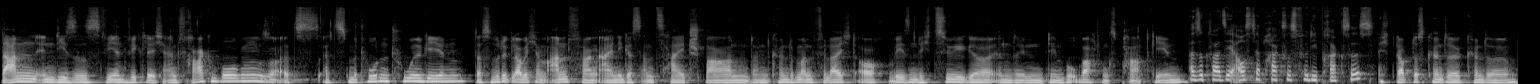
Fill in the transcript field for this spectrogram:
dann in dieses, wie entwickle ich einen Fragebogen, so als, als Methodentool gehen. Das würde, glaube ich, am Anfang einiges an Zeit sparen. Dann könnte man vielleicht auch wesentlich zügiger in den, den Beobachtungspart gehen. Also quasi aus der Praxis für die Praxis? Ich glaube, das könnte, könnte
